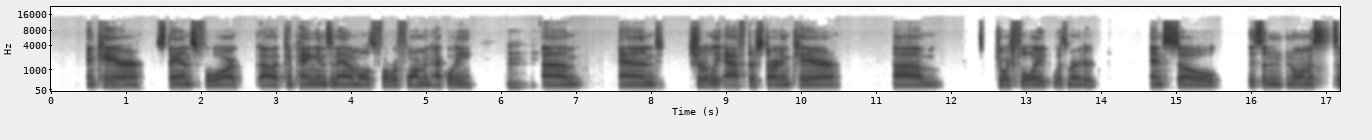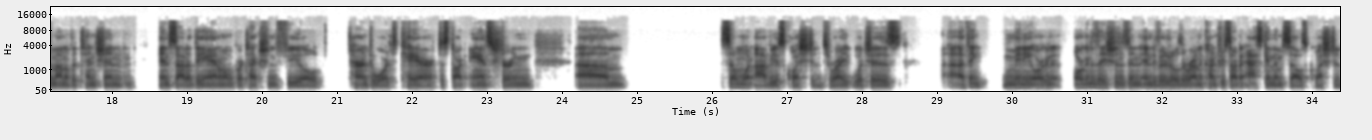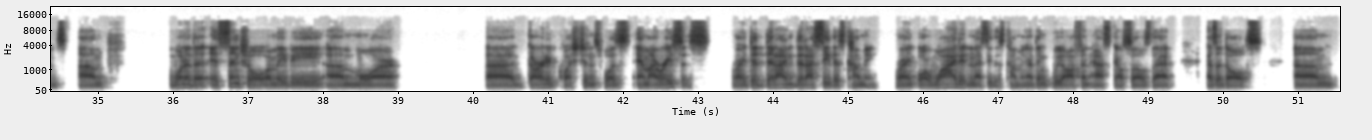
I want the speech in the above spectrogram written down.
and CARE stands for uh, Companions and Animals for Reform and Equity. Mm-hmm. Um, and shortly after starting CARE, um, George Floyd was murdered. And so this enormous amount of attention inside of the animal protection field turn towards care to start answering um, somewhat obvious questions, right? Which is, I think many organ- organizations and individuals around the country started asking themselves questions. Um, one of the essential or maybe um, more uh, guarded questions was, "Am I racist?" Right? Did did I did I see this coming? Right? Or why didn't I see this coming? I think we often ask ourselves that as adults um,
